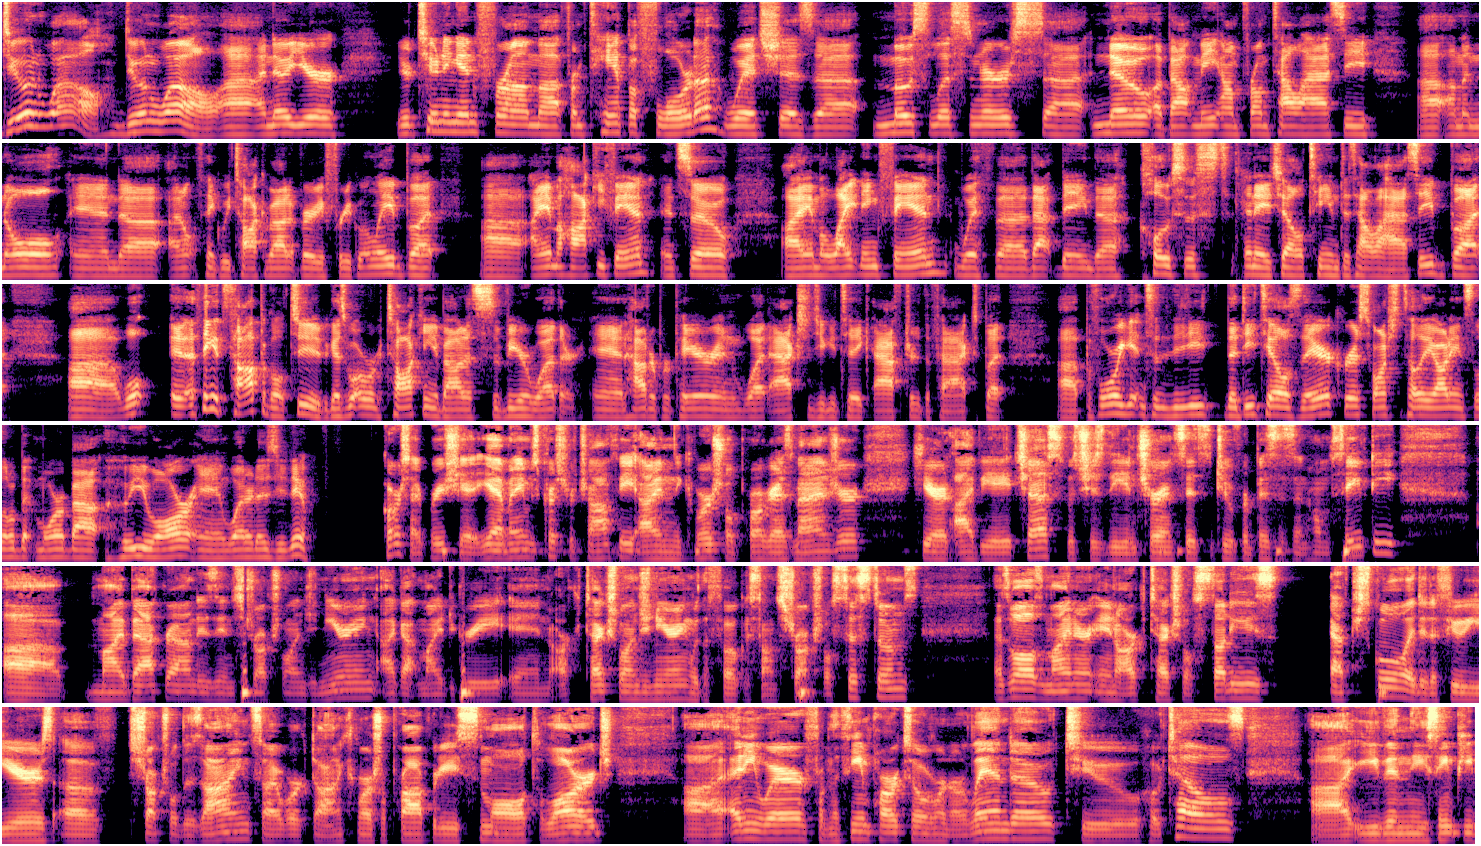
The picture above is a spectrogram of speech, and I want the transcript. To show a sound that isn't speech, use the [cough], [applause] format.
Doing well. Doing well. Uh, I know you're you're tuning in from uh, from Tampa, Florida, which, as uh, most listeners uh, know about me, I'm from Tallahassee. Uh, I'm a Nole, and uh, I don't think we talk about it very frequently, but I am a hockey fan, and so I am a Lightning fan, with that being the closest NHL team to Tallahassee. But uh, well, I think it's topical too because what we're talking about is severe weather and how to prepare and what actions you could take after the fact. But uh, before we get into the, de- the details there, Chris, why don't you tell the audience a little bit more about who you are and what it is you do? Of course, I appreciate it. Yeah, my name is Christopher Cioffi. I'm the Commercial Programs Manager here at IBHS, which is the Insurance Institute for Business and Home Safety. Uh, my background is in structural engineering. I got my degree in architectural engineering with a focus on structural systems, as well as a minor in architectural studies after school, I did a few years of structural design. So I worked on commercial properties, small to large, uh, anywhere from the theme parks over in Orlando to hotels, uh, even the St.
